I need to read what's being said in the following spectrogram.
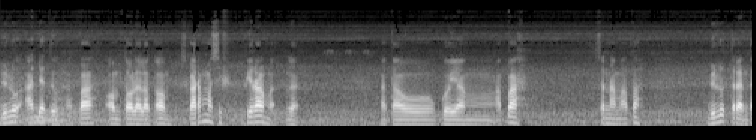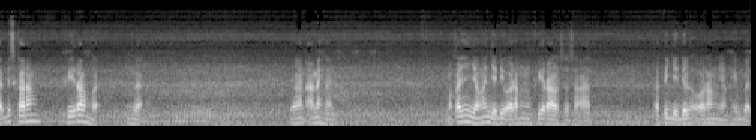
Dulu ada tuh apa om tolelot om. Sekarang masih viral nggak? Nggak. Atau goyang apa? Senam apa? Dulu tren tapi sekarang viral nggak? Nggak. Jangan aneh kan? Makanya jangan jadi orang yang viral sesaat. Tapi jadilah orang yang hebat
